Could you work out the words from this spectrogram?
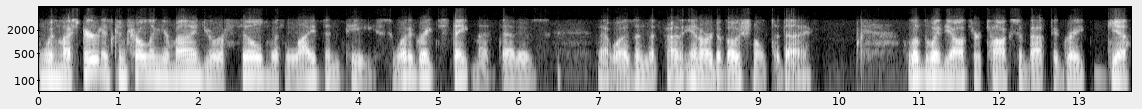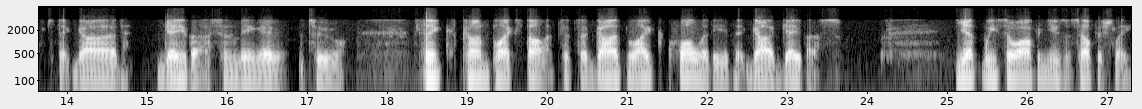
when my spirit is controlling your mind, you are filled with life and peace. What a great statement that is. That was in the uh, in our devotional today. Love the way the author talks about the great gift that God gave us in being able to think complex thoughts. It's a godlike quality that God gave us. Yet we so often use it selfishly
